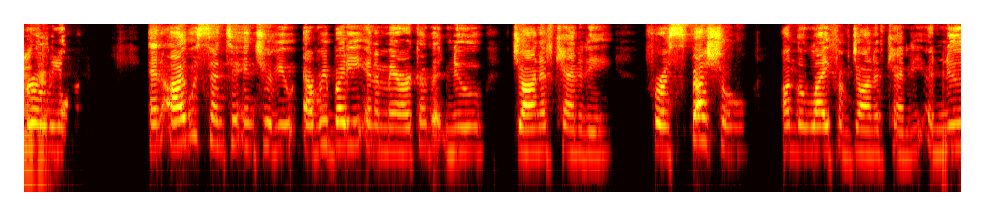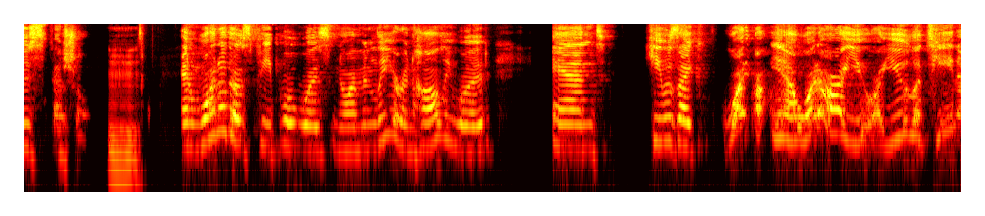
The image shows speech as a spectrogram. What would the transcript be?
Okay. early on. And I was sent to interview everybody in America that knew John F. Kennedy for a special on the life of John F. Kennedy, a news special. hmm And one of those people was Norman Lear in Hollywood. And he was like, What, are, you know, what are you? Are you Latina?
